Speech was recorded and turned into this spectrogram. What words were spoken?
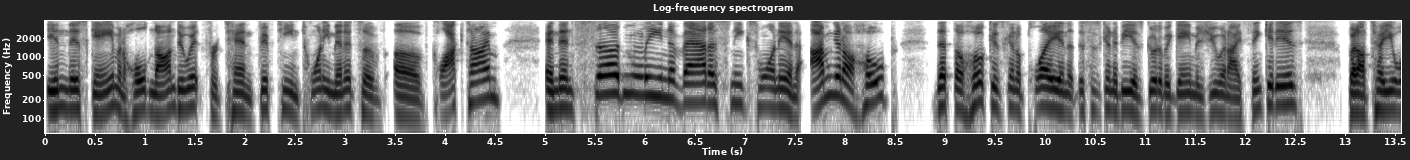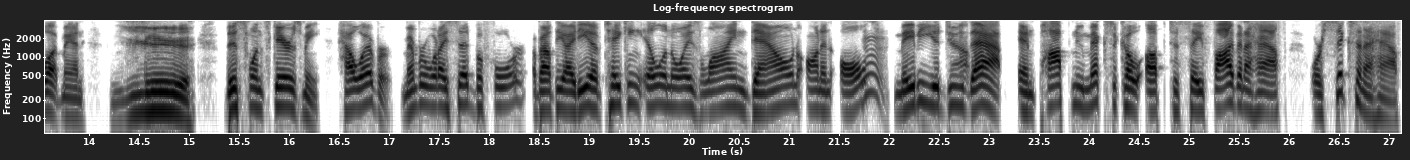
in this game and holding on to it for 10, 15, 20 minutes of, of clock time. And then suddenly Nevada sneaks one in. I'm going to hope that the hook is going to play and that this is going to be as good of a game as you and I think it is. But I'll tell you what, man, yeah, this one scares me. However, remember what I said before about the idea of taking Illinois' line down on an alt? Mm. Maybe you do yeah. that and pop New Mexico up to say five and a half or six and a half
